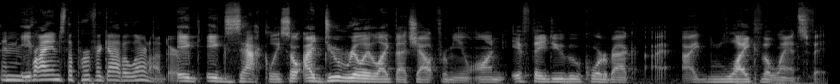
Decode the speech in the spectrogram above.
And it- Ryan's the perfect guy to learn under. E- exactly. So I do really like that shout from you on if they do go quarterback. I, I like the Lance fit.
